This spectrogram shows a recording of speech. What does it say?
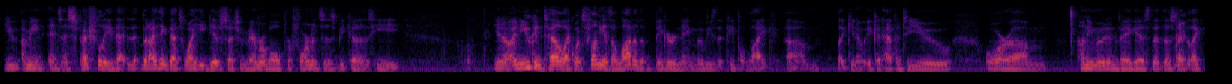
you, I mean, and especially that. that- But I think that's why he gives such memorable performances because he. You know, and you can tell. Like, what's funny is a lot of the bigger name movies that people like, um, like you know, it could happen to you, or um, Honeymoon in Vegas. That those type Right. like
